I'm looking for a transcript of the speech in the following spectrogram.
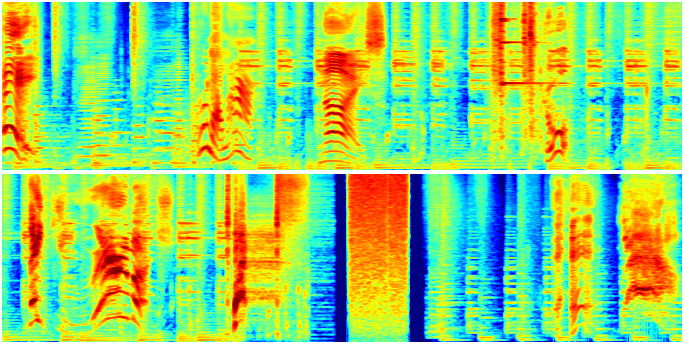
Hey! Ooh la la. Nice. Cool. Thank you very much. What? Uh-huh. yeah!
